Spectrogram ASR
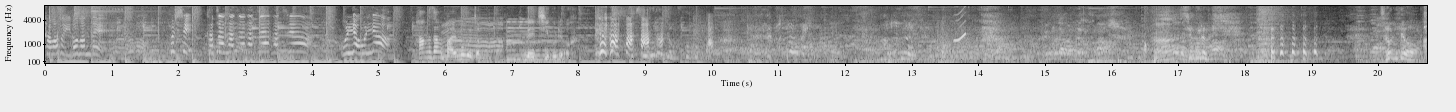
잡아서 일어난대. 푸시. 가자 가자 가자 가자. 올려 올려. 항상 발목을 잡는다. 내 지구력. 지구력 저기요 아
